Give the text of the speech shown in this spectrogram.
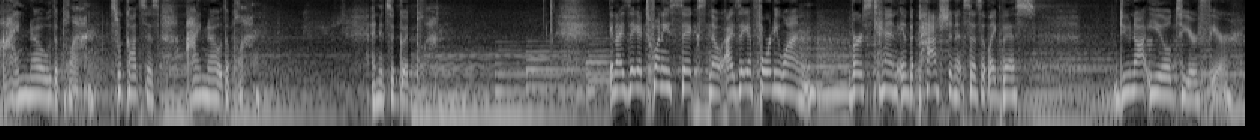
I know the plan. That's what God says. I know the plan. And it's a good plan. In Isaiah 26, no, Isaiah 41, verse 10, in the Passion, it says it like this Do not yield to your fear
